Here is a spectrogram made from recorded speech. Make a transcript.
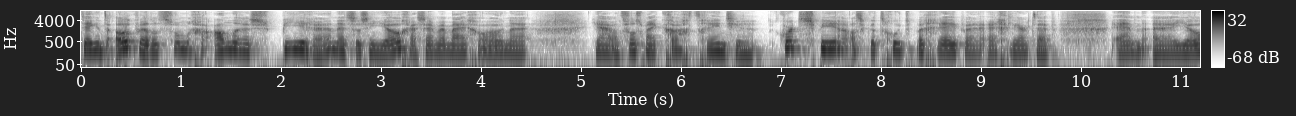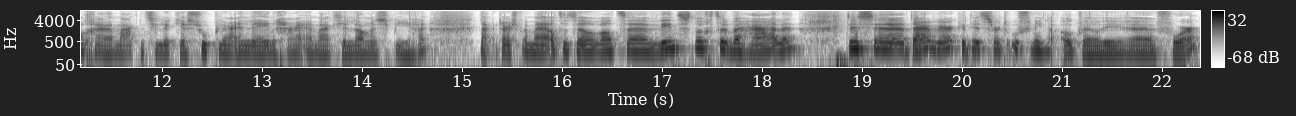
betekent ook wel dat sommige andere spieren, net zoals in yoga, zijn bij mij gewoon uh, ja, want volgens mij kracht traint je korte spieren, als ik het goed begrepen en geleerd heb. En uh, yoga maakt natuurlijk je soepeler en leniger en maakt je lange spieren. Nou, daar is bij mij altijd wel wat uh, winst nog te behalen. Dus daar werken dit soort oefeningen ook wel weer voor.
